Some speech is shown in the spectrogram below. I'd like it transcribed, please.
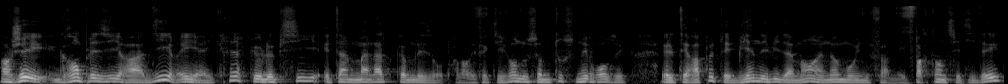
Alors j'ai grand plaisir à dire et à écrire que le psy est un malade comme les autres. Alors effectivement, nous sommes tous névrosés. Et le thérapeute est bien évidemment un homme ou une femme. Et partant de cette idée,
